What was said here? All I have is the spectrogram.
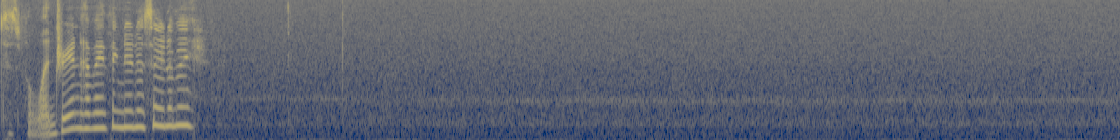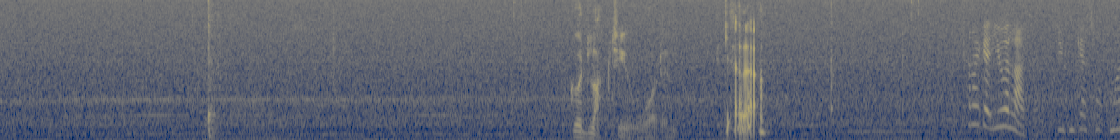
Does Valendrian have anything new to say to me? Luck to you, Warden. Yeah, no. Can I get you a ladder? You can get off my.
